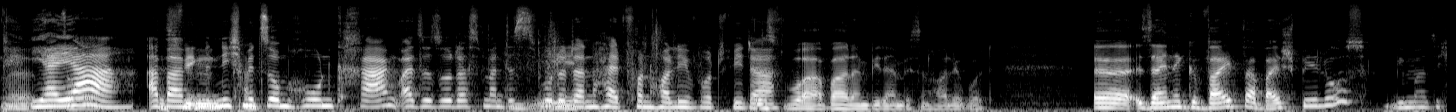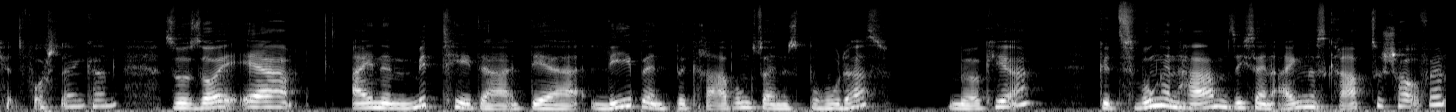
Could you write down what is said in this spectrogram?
ne? Ja, so. ja, aber Deswegen nicht mit so einem hohen Kragen, also so, dass man, das wurde Nee. dann halt von Hollywood wieder. Das war, war dann wieder ein bisschen Hollywood. Äh, seine Gewalt war beispiellos, wie man sich jetzt vorstellen kann. So soll er einem Mittäter der Lebendbegrabung seines Bruders, Mörkir, gezwungen haben, sich sein eigenes Grab zu schaufeln.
